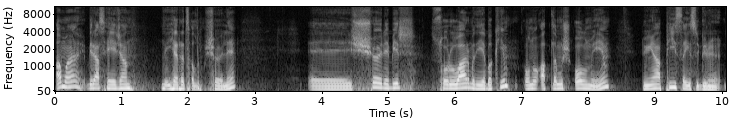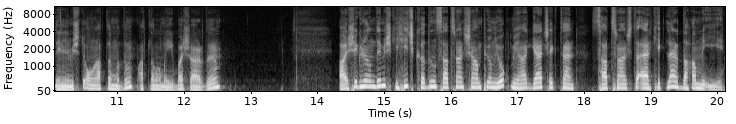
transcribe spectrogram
Ama biraz heyecan yaratalım şöyle. Ee, şöyle bir soru var mı diye bakayım. Onu atlamış olmayayım. Dünya pi sayısı günü denilmişti. Onu atlamadım. Atlamamayı başardım. Ayşegül Hanım demiş ki hiç kadın satranç şampiyonu yok mu ya? Gerçekten satrançta erkekler daha mı iyi?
